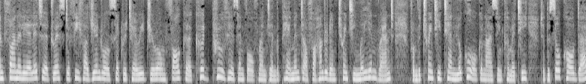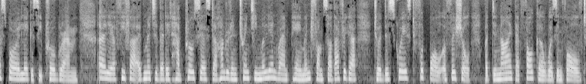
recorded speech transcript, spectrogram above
And finally, a letter addressed to FIFA General Secretary Jerome Valcke could prove his involvement in the payment of 120 million rand from the 2010 local organizing committee to the so-called Diaspora Legacy Program. Earlier, FIFA admitted that it had processed 120 million rand payment from South Africa to a disgraced football official, but denied that Valcke was involved.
